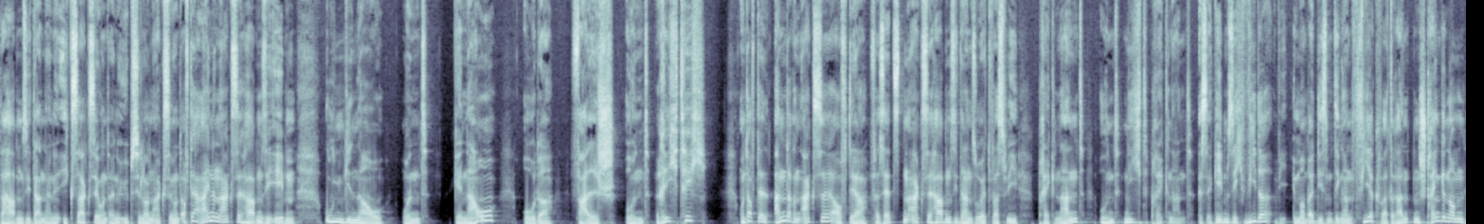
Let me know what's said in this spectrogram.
Da haben Sie dann eine X-Achse und eine Y-Achse. Und auf der einen Achse haben Sie eben ungenau und genau oder falsch und richtig. Und auf der anderen Achse, auf der versetzten Achse, haben Sie dann so etwas wie prägnant und nicht prägnant. Es ergeben sich wieder, wie immer bei diesen Dingern, vier Quadranten. Streng genommen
